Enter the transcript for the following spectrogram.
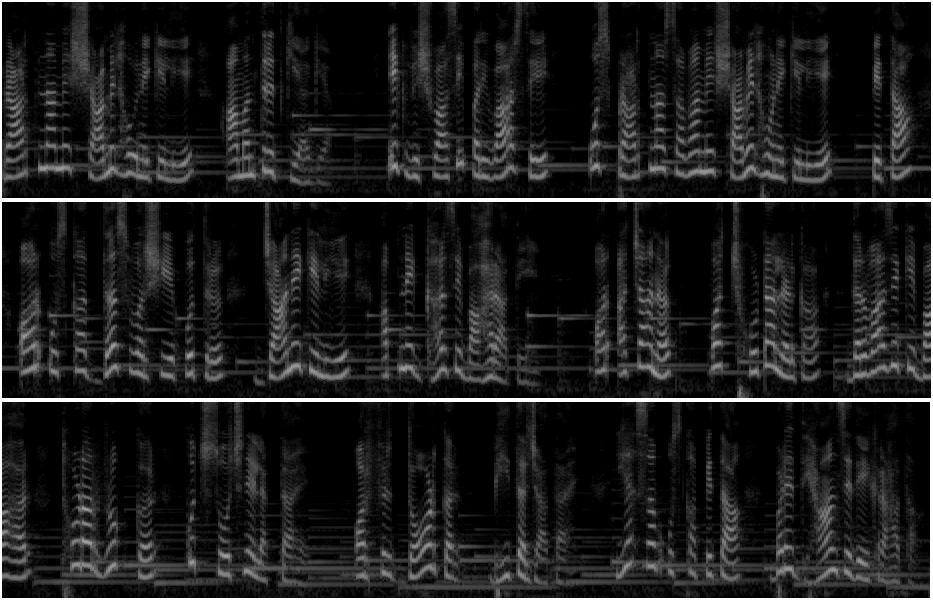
प्रार्थना में शामिल होने के लिए आमंत्रित किया गया। एक विश्वासी परिवार से उस प्रार्थना सभा में शामिल होने के लिए पिता और उसका दस वर्षीय पुत्र जाने के लिए अपने घर से बाहर आते हैं और अचानक वह छोटा लड़का दरवाजे के बाहर थोड़ा रुक कर कुछ सोचने लगता है और फिर दौड़कर भीतर जाता है। यह सब उसका पिता बड़े ध्यान से देख रहा था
